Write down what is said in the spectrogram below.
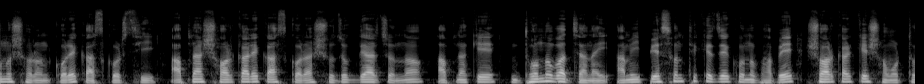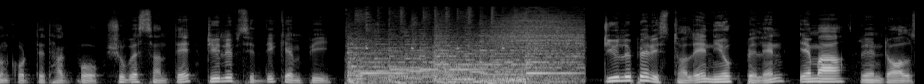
অনুসরণ করে কাজ করছি। আপনার সরকারে কাজ করার সুযোগ দেওয়ার জন্য আপনাকে ধন্যবাদ জানাই। আমি পেছন থেকে যে কোনোভাবে সরকারকে সমর্থন করতে থাকব। শুভেচ্ছান্তে, টিউলিপ সিদ্দিক, এমপি। টিউলিপের স্থলে নিয়োগ পেলেন এমা রেন্ডলস।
